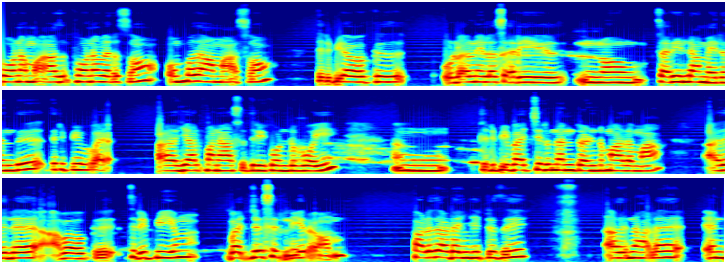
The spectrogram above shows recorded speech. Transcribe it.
போன மாதம் போன வருஷம் ஒன்பதாம் மாதம் திருப்பி அவருக்கு உடல்நிலை சரி சரியில்லாமல் இருந்து திருப்பி வ யாழ்ப்பாண ஆஸ்பத்திரி கொண்டு போய் திருப்பி வச்சிருந்தேன் ரெண்டு மாதமா. அதில் அவளுக்கு திருப்பியும் வச்ச சிறுநீரம் பழுதடைஞ்சிட்டுது. அதனால என்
